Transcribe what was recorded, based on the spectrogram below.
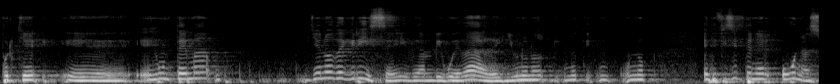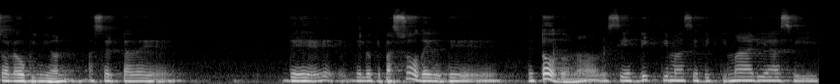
porque eh, es un tema lleno de grises y de ambigüedades y uno, no, es difícil tener una sola opinión acerca de, de, lo que pasó, de, todo, ¿no? de si es víctima, si es victimaria, si,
